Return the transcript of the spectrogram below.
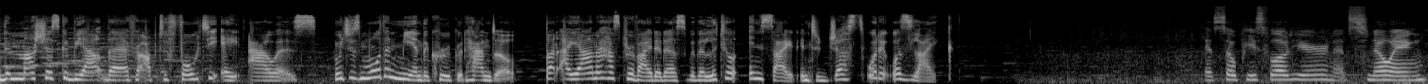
The mushers could be out there for up to 48 hours, which is more than me and the crew could handle. But Ayana has provided us with a little insight into just what it was like. It's so peaceful out here and it's snowing.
